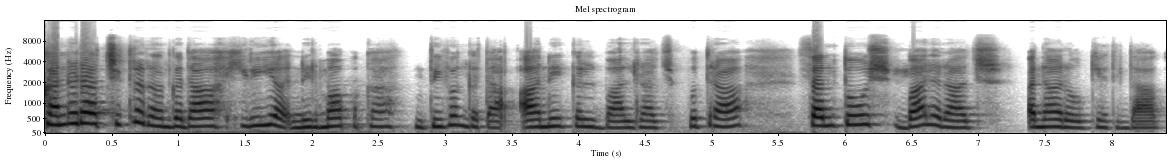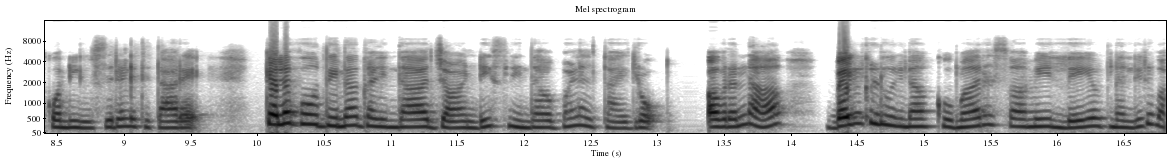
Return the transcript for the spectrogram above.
ಕನ್ನಡ ಚಿತ್ರರಂಗದ ಹಿರಿಯ ನಿರ್ಮಾಪಕ ದಿವಂಗತ ಆನೇಕಲ್ ಬಾಲರಾಜ್ ಪುತ್ರ ಸಂತೋಷ್ ಬಾಲರಾಜ್ ಅನಾರೋಗ್ಯದಿಂದ ಕೊನೆಯುಸಿರೆಳೆದಿದ್ದಾರೆ ಕೆಲವು ದಿನಗಳಿಂದ ಜಾಂಡೀಸ್ನಿಂದ ಬಳಲ್ತಾ ಇದ್ರು. ಅವರನ್ನ ಬೆಂಗಳೂರಿನ ಕುಮಾರಸ್ವಾಮಿ ಲೇಔಟ್ನಲ್ಲಿರುವ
